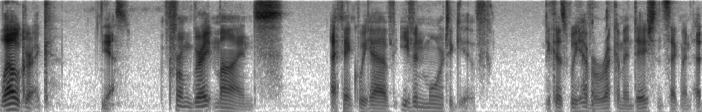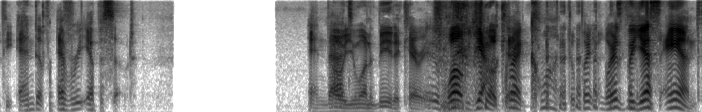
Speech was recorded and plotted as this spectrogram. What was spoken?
Well, Greg, Yes. from great minds, I think we have even more to give because we have a recommendation segment at the end of every episode. And Oh, you wanted me to carry it? well, yeah, okay. Greg, come on. don't Where's the yes and?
